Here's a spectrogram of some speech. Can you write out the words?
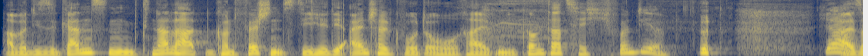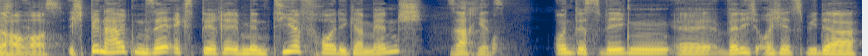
Aber diese ganzen knallharten Confessions, die hier die Einschaltquote hochhalten, die kommen tatsächlich von dir. Ja, Also ich, hau raus. Ich bin halt ein sehr experimentierfreudiger Mensch Sag jetzt. und deswegen äh, werde ich euch jetzt wieder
